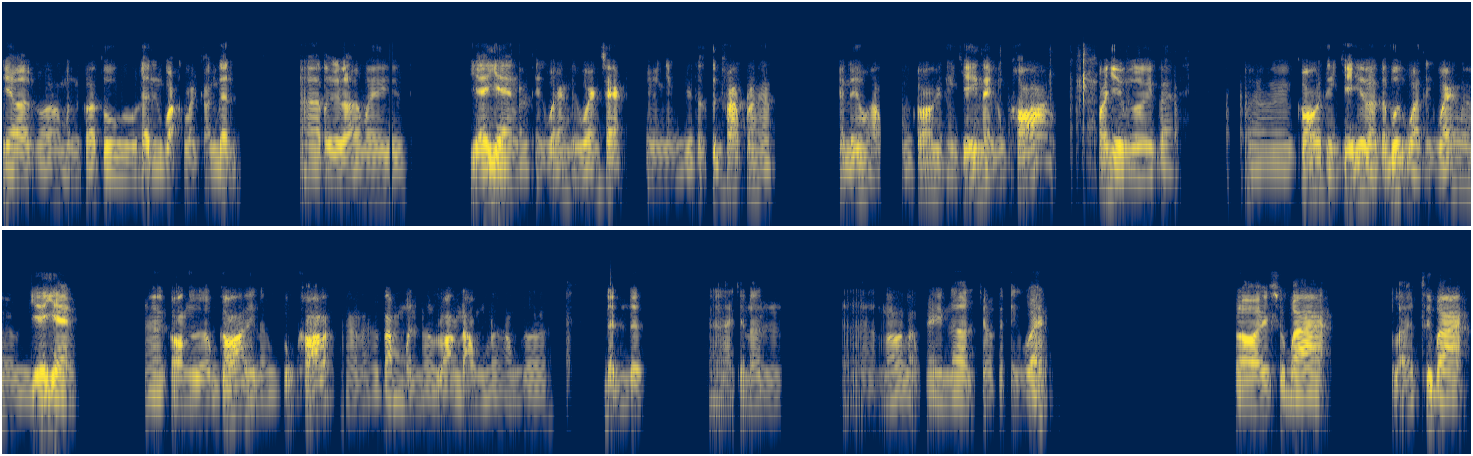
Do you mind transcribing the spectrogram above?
Nhờ có mình có tu định hoặc là cận định. À, từ đó mới dễ dàng có thiền quán để quán sát những cái thực tính pháp đó ha. Nếu học không có cái thiền chỉ này cũng khó. Có nhiều người ta à, có cái thiền chỉ rồi ta bước qua thiền quán nó dễ dàng. À, còn người không có thì nó cũng khó lắm. À, nó tâm mình nó loạn động nó không có định được à, cho nên à, nó là cái nền cho cái thiền quán. Rồi số 3 lợi ích thứ ba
